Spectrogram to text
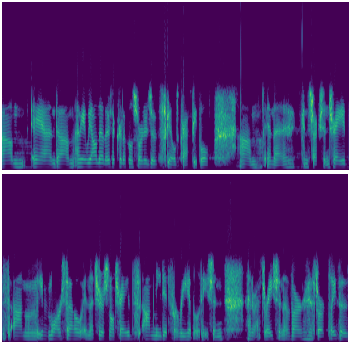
um, and um, I mean, we all know there's a critical shortage of skilled craftspeople um, in the construction trades, um, even more so in the traditional trades needed for rehabilitation and restoration of our historic places.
